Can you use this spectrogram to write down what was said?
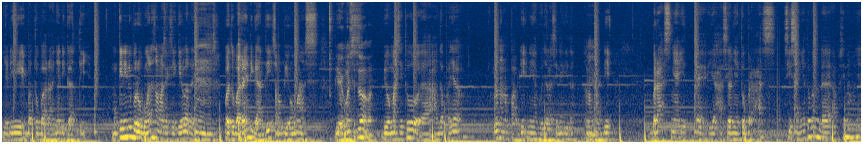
jadi batu baranya diganti. Mungkin ini berhubungan sama seksi killer ya. Hmm. batu baranya diganti sama biomas Biomas itu apa? biomas itu ya anggap aja lu nanam padi nih ya gue jelasinnya gitu. Nanam Hmm. padi. Berasnya itu eh ya hasilnya itu beras sisanya itu kan ada apa sih namanya?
